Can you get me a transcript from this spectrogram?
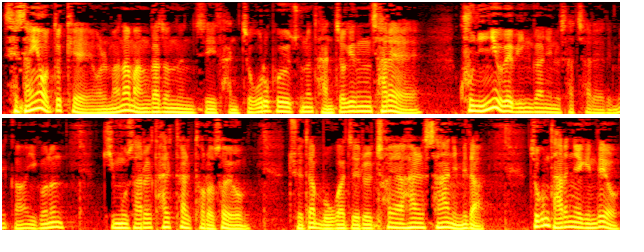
세상이 어떻게 얼마나 망가졌는지 단적으로 보여주는 단적인 사례. 군인이 왜 민간인을 사찰해야 됩니까? 이거는 기무사를 탈탈 털어서요. 죄다 모가지를 쳐야 할 사안입니다. 조금 다른 얘기인데요.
